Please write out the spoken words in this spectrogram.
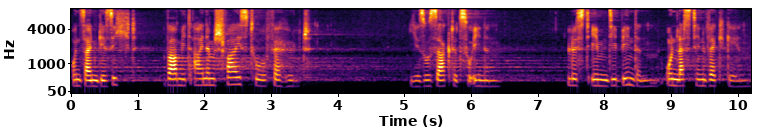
und sein Gesicht war mit einem Schweißtuch verhüllt. Jesus sagte zu ihnen, löst ihm die Binden und lasst ihn weggehen.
